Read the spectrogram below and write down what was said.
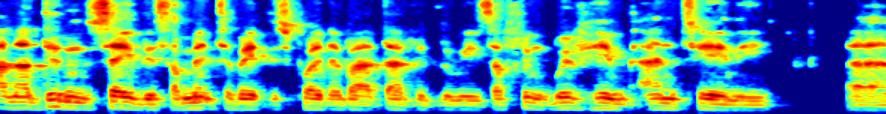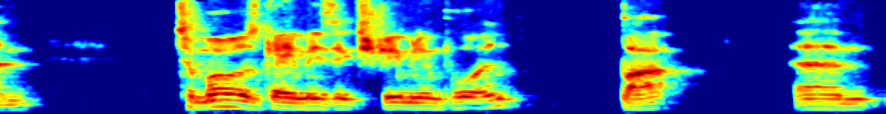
and I didn't say this. I meant to make this point about David Luiz. I think with him and Tierney, um, tomorrow's game is extremely important. But um,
